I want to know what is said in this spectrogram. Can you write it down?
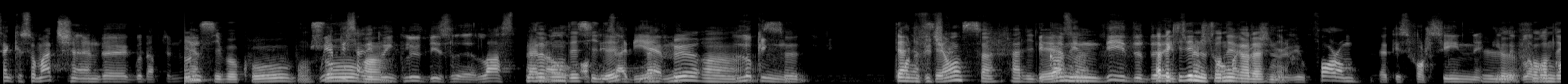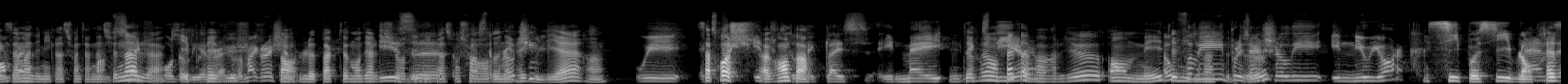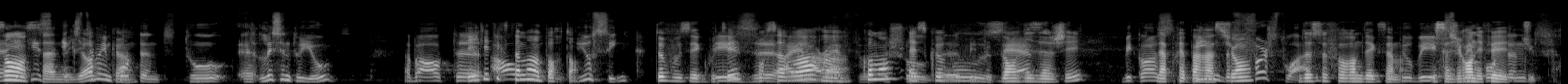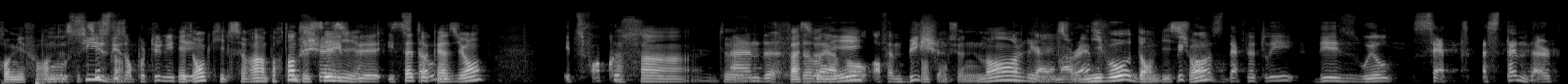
Thank you so much and uh, good afternoon. Merci beaucoup, We have bonjour. decided to include this last Nous avons décidé d'inclure euh, looking ce for the dernière future. séance à l'IDM, avec l'idée de nous tourner vers l'avenir. Review Forum that is foreseen in Le the Forum d'examen des migrations internationales, qui est prévu dans le pacte mondial sur des uh, migrations approaching. régulières, We s'approche à grands pas. Il devrait en fait avoir lieu en mai hopefully 2022, presentially in New York. si possible en uh, présence à New York. uh, uh, Et il est extrêmement important de vous écouter pour savoir euh, comment est-ce que vous envisagez la préparation de ce forum d'examen. Il s'agira en effet du premier forum de ce type, et donc il sera important de saisir cette occasion afin de and the façonner level of son ambition fonctionnement, son niveau d'ambition, because definitely this will set a standard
